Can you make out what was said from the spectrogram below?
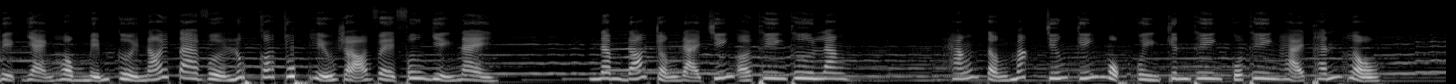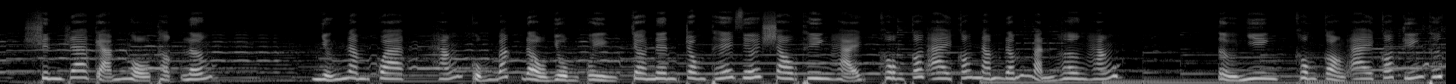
Biệt dạng hồng mỉm cười nói ta vừa lúc có chút hiểu rõ về phương diện này. Năm đó trận đại chiến ở Thiên Thư Lăng Hắn tận mắt chứng kiến một quyền kinh thiên của Thiên Hải Thánh Hậu. Sinh ra cảm ngộ thật lớn. Những năm qua, hắn cũng bắt đầu dùng quyền Cho nên trong thế giới sau Thiên Hải Không có ai có nắm đấm mạnh hơn hắn. Tự nhiên, không còn ai có kiến thức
